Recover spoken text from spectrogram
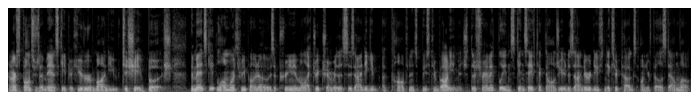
And our sponsors at Manscaped are here to remind you to shave bush. The Manscaped Lawnmower 3.0 is a premium electric trimmer that's designed to give a confidence boost through body image. Their ceramic blade and skin safe technology are designed to reduce nicks or tugs on your fellas down low.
